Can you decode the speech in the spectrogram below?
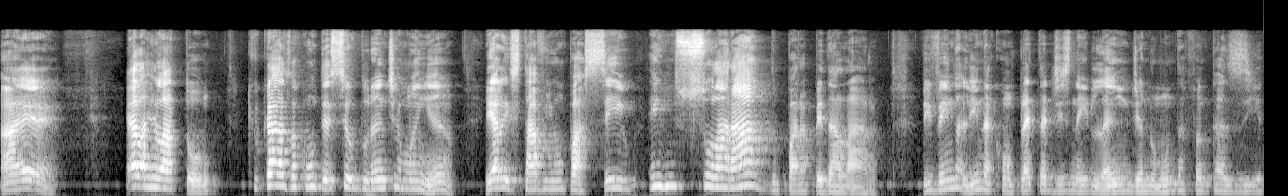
Ah, é? Ela relatou que o caso aconteceu durante a manhã e ela estava em um passeio ensolarado para pedalar, vivendo ali na completa Disneylândia, no mundo da fantasia.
